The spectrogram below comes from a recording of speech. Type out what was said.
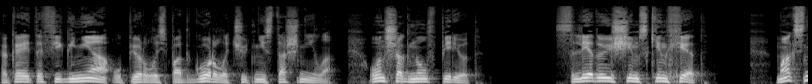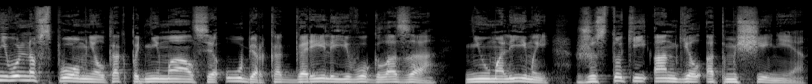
Какая-то фигня уперлась под горло, чуть не стошнило. Он шагнул вперед. Следующим скинхед. Макс невольно вспомнил, как поднимался Убер, как горели его глаза. Неумолимый, жестокий ангел отмщения.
